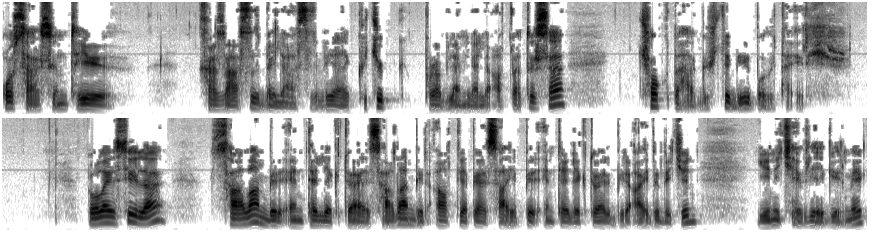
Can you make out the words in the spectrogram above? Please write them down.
o sarsıntıyı kazasız belasız veya küçük problemlerle atlatırsa çok daha güçlü bir boyuta erişir. Dolayısıyla sağlam bir entelektüel, sağlam bir altyapıya sahip bir entelektüel bir aydın için yeni çevreye girmek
